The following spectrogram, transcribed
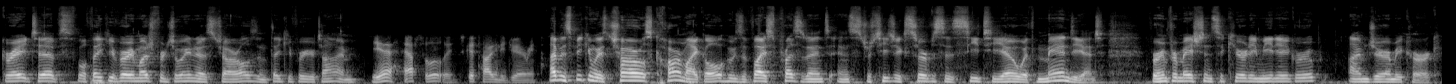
Great tips. Well, thank you very much for joining us, Charles, and thank you for your time. Yeah, absolutely. It's good talking to you, Jeremy. I've been speaking with Charles Carmichael, who's a Vice President and Strategic Services CTO with Mandiant. For Information Security Media Group, I'm Jeremy Kirk.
